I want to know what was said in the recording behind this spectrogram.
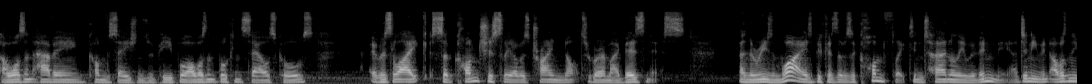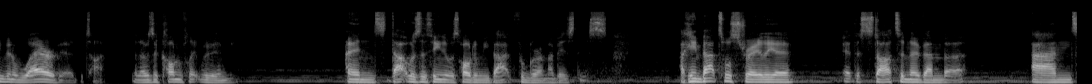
I wasn't having conversations with people. I wasn't booking sales calls. It was like subconsciously I was trying not to grow my business. And the reason why is because there was a conflict internally within me. I didn't even I wasn't even aware of it at the time. But there was a conflict within me. And that was the thing that was holding me back from growing my business. I came back to Australia at the start of November and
